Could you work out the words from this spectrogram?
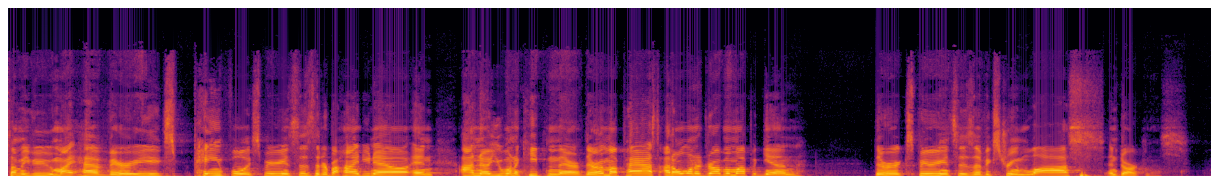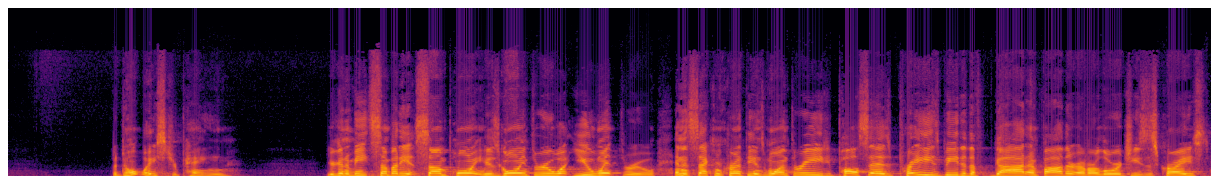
Some of you might have very ex- painful experiences that are behind you now, and I know you want to keep them there. They're in my past. I don't want to drum them up again. There are experiences of extreme loss and darkness. But don't waste your pain. You're going to meet somebody at some point who's going through what you went through. And in 2 Corinthians 1 3, Paul says, Praise be to the God and Father of our Lord Jesus Christ,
